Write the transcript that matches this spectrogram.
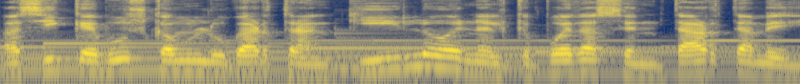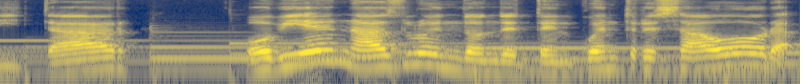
Así que busca un lugar tranquilo en el que puedas sentarte a meditar o bien hazlo en donde te encuentres ahora,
